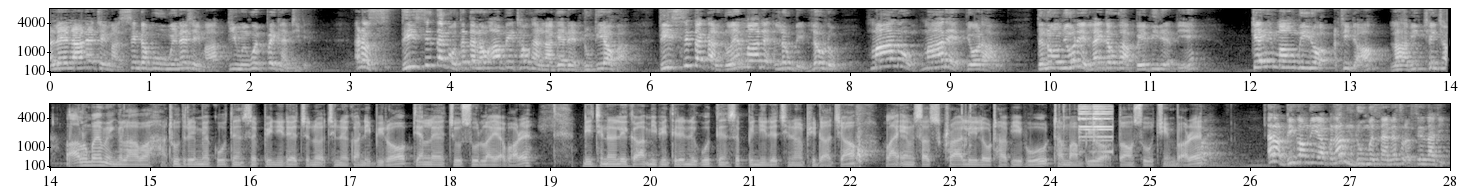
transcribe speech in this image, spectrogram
အလဲလာတဲ့အချိန်မှာစင်ကာပူဝင်တဲ့အချိန်မှာပြည်ဝင်ခွင့်ပိတ်ခံထိတယ်အဲ့တော့ဒီစစ်တပ်ကိုတက်တက်လုံးအားပေးထောက်ခံလာခဲ့တဲ့လူတစ်ယောက်ဟာဒီစစ်တပ်ကလွဲမားတဲ့အလုပ်တွေလုပ်လို့မှားလို့မှားတယ်ပြောတာကိုဒီလိုမျိုးတွေလိုက်တော့ခပေးပြီးတဲ့အပြင် ကိန်းမောင်းပြီးတော့အထီတောင်လာပြီးချင်းချောက်အားလုံးပဲမင်္ဂလာပါအထူးသတင်းမြတ်ကိုတင်ဆက်ပေးနေတဲ့ကျွန်တော် channel ကနေပြီးတော့ပြန်လည်ကြိုဆိုလိုက်ရပါတယ်ဒီ channel လေးကအမြင်ပြင်သတင်းတွေကိုတင်ဆက်ပေးနေတဲ့ channel ဖြစ်တာကြောင့် like and subscribe လေးလုပ်ထားပြီးဖို့ထပ်မံပြီးတော့တောင်းဆိုချင်ပါတယ်အဲ့တော့ဒီကောင်တွေကဘလောက်လူမဆန်လဲဆိုတော့စဉ်းစားကြည့်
